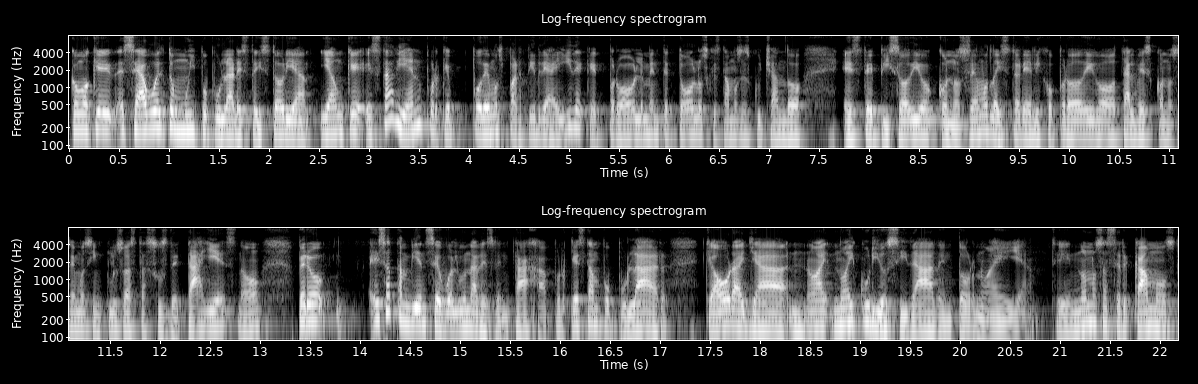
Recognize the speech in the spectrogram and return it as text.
como que se ha vuelto muy popular esta historia. Y aunque está bien, porque podemos partir de ahí, de que probablemente todos los que estamos escuchando este episodio conocemos la historia del hijo pródigo, tal vez conocemos incluso hasta sus detalles, ¿no? Pero esa también se vuelve una desventaja porque es tan popular que ahora ya no hay, no hay curiosidad en torno a ella. ¿sí? No nos acercamos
